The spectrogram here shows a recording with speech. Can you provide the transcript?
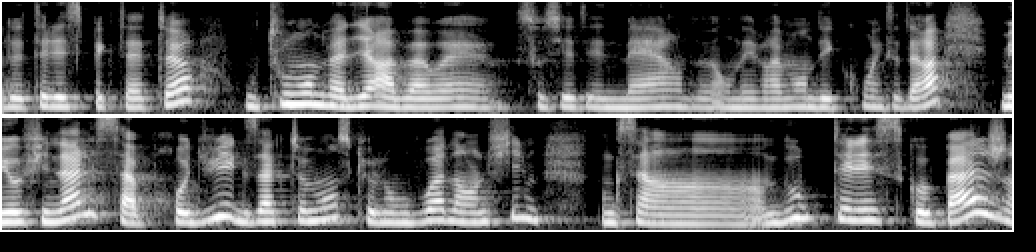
de téléspectateurs où tout le monde va dire ah bah ouais société de merde on est vraiment des cons etc mais au final ça produit exactement ce que l'on voit dans le film. Donc c'est un double télescopage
